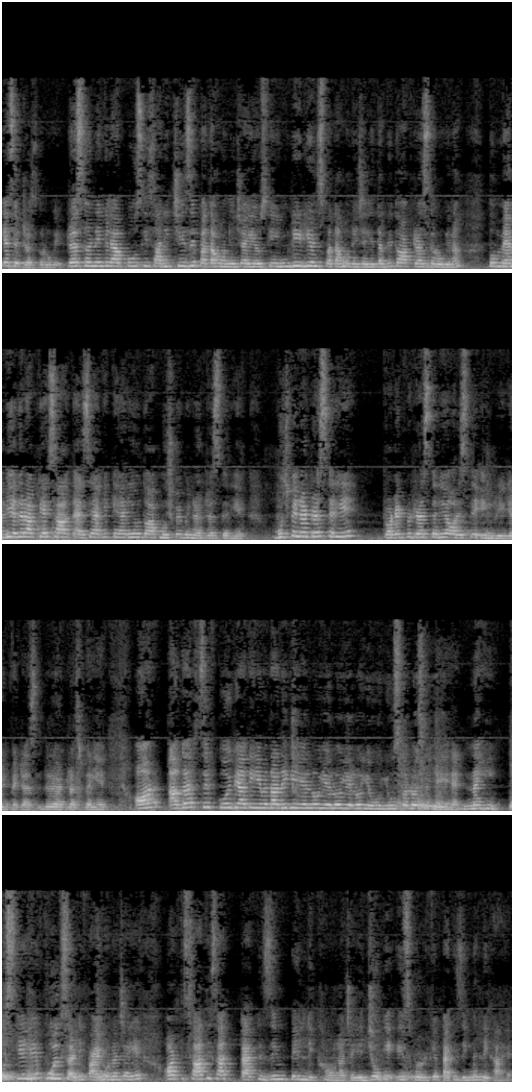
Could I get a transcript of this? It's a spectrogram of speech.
कैसे ट्रस्ट करोगे? ट्रस्ट करने के लिए आपको उसकी सारी चीज़ें पता होनी चाहिए, उसके इंग्रेडिएंट्स पता होने चाहिए, तभी तो आप ट्रस्ट करोगे ना। तो मैं भी अगर आपके साथ ऐसे आके कह रही हूँ तो आप मुझ पर भी न ट्रस्ट करिए। मुझ पर ना ट्रस्ट करिए प्रोडक्ट पे ट्रस्ट करिए और इसके इंग्रेडिएंट पे ट्रस्ट करिए। और अगर सिर्फ़ कोई भी आके ये बता दे कि ये लो ये लो ये लो, ये यूज़ कर लो, इसमें ये है। नहीं, उसके लिए फुल सर्टिफाइड होना चाहिए। और साथ ही साथ पैकेजिंग पे लिखा होना चाहिए जो कि इस प्रोडक्ट के पैकेजिंग में लिखा है।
